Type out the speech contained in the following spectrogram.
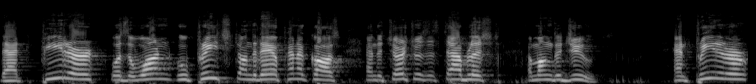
That Peter was the one who preached on the day of Pentecost, and the church was established among the Jews. And Peter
